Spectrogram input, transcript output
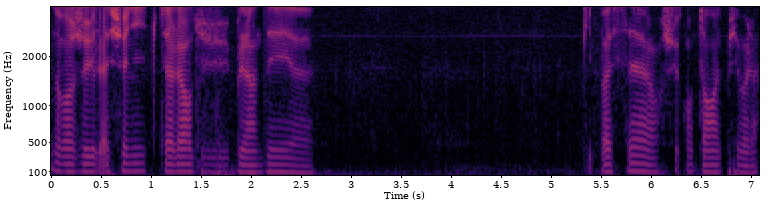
Non, j'ai eu la chenille tout à l'heure du blindé euh, qui passait, alors je suis content et puis voilà.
